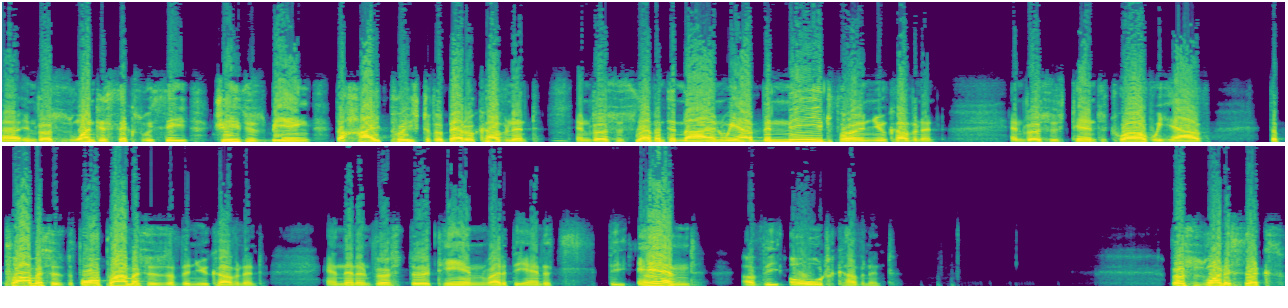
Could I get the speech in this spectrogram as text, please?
uh, in verses 1 to 6 we see Jesus being the high priest of a better covenant. In verses 7 to 9 we have the need for a new covenant. In verses 10 to 12 we have the promises, the four promises of the new covenant. And then in verse 13, right at the end, it's the end of the old covenant verses 1 to 6,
